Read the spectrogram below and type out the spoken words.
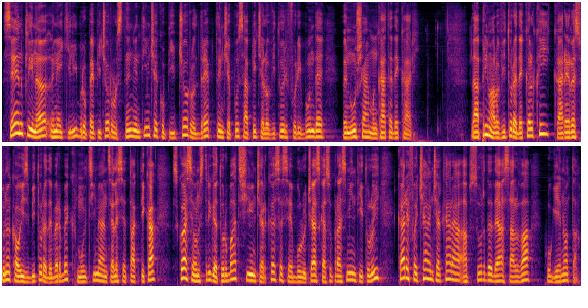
se înclină în echilibru pe piciorul stâng în timp ce cu piciorul drept începu să aplice lovituri furibunde în ușa mâncată de cari. La prima lovitură de călcâi, care răsună ca o izbitură de berbec, mulțimea înțelese tactica, scoase un strigă turbat și încercă să se bulucească asupra smintitului, care făcea încercarea absurdă de a salva Hugenota.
